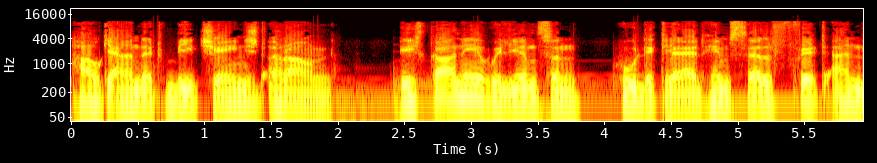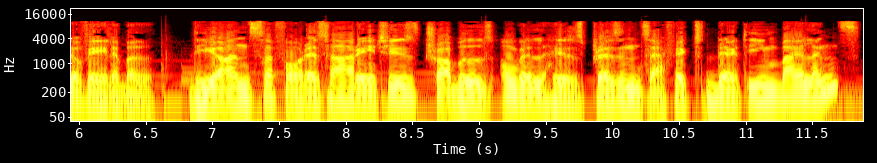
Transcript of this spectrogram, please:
How can it be changed around? Is Kane Williamson, who declared himself fit and available, the answer for SRH's troubles or will his presence affect their team balance?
